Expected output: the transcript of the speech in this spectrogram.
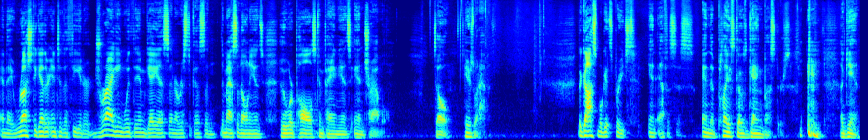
and they rushed together into the theater, dragging with them Gaius and Aristarchus and the Macedonians, who were Paul's companions in travel. So here's what happened the gospel gets preached in Ephesus, and the place goes gangbusters. Again,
